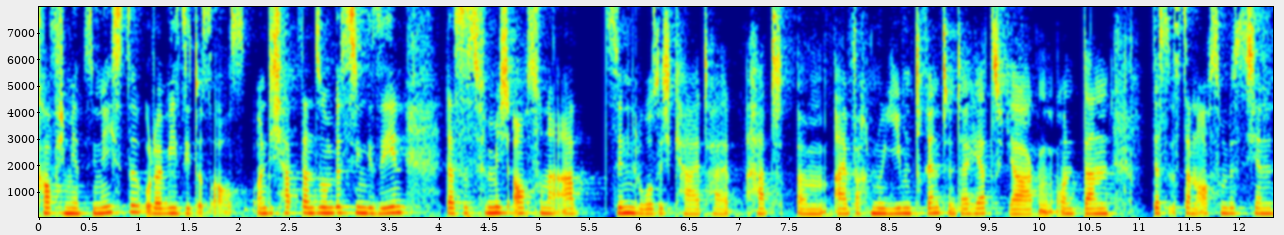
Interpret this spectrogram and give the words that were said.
kaufe ich mir jetzt die nächste oder wie sieht es aus? Und ich habe dann so ein bisschen gesehen, dass es für mich auch so eine Art Sinnlosigkeit halt hat, ähm, einfach nur jedem Trend hinterher zu jagen. Und dann, das ist dann auch so ein bisschen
